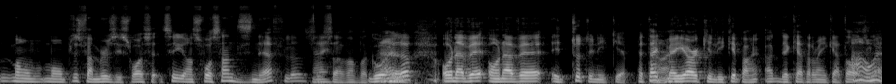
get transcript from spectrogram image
Mon, mon plus fameuse histoire, c'est, en 79, là, Ouais. ça avant votre Go temps, ahead. là, on avait, on avait toute une équipe, peut-être Ouais. meilleure que l'équipe de 94. Ah.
